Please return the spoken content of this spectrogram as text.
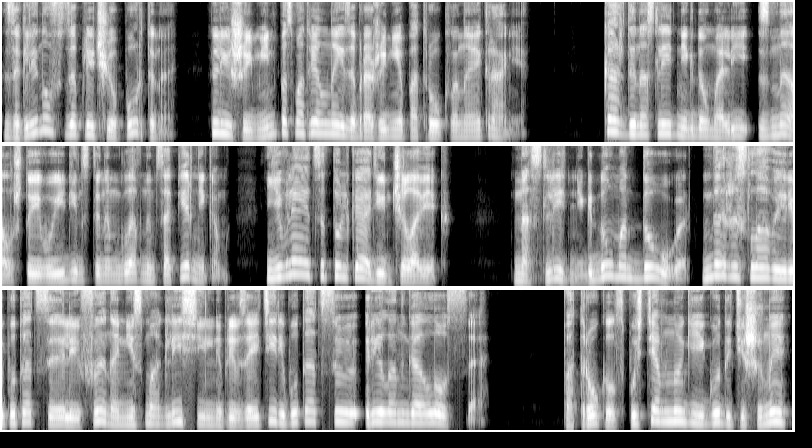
Заглянув за плечо Портона, Ли Шиминь посмотрел на изображение Патрокла на экране. Каждый наследник дома Ли знал, что его единственным главным соперником является только один человек Наследник дома Доуэр. Даже слава и репутация Ли Фэна не смогли сильно превзойти репутацию Рилангалосса. Патрокл спустя многие годы тишины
